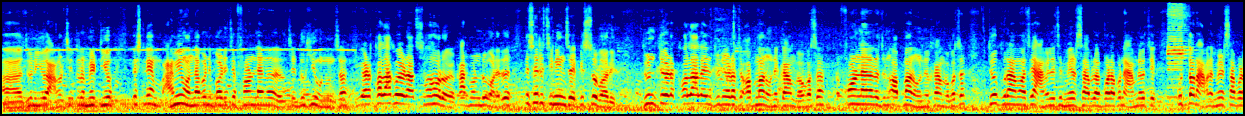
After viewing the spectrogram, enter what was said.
जुन यो हाम्रो चित्र मेटियो त्यसले हामीभन्दा पनि बढी चाहिँ फ्रन्टलाइनरहरू चाहिँ दुःखी हुनुहुन्छ। एउटा कलाको एउटा सहर हो काठमाडौँ भनेर त्यसरी चिनिन्छ विश्वभरि। जुन त्यो एउटा कलालाई जुन एउटा चाहिँ अपमान हुने काम भएको छ फ्रन्टलाइनरलाई जुन अपमान हुने काम भएको छ त्यो कुरामा चाहिँ हामीले चाहिँ मेयर साहबलाईबाट पनि हामीले चाहिँ उत्तर हामीलाई मेयर साहबबाट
